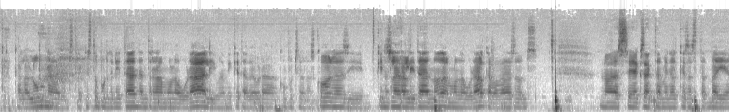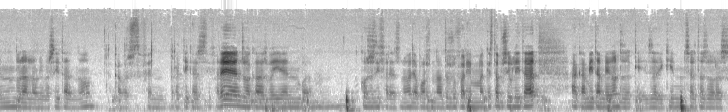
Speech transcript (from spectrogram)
crec que l'alumne doncs, té aquesta oportunitat d'entrar al món laboral i una miqueta veure com funcionen les coses i quina és la realitat no, del món laboral, que a vegades doncs, no ha de ser exactament el que has estat veient durant la universitat, no? Acabes fent pràctiques diferents o acabes veient bueno, coses diferents. No? Llavors nosaltres oferim aquesta possibilitat a canvi també doncs, que ells dediquin certes hores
